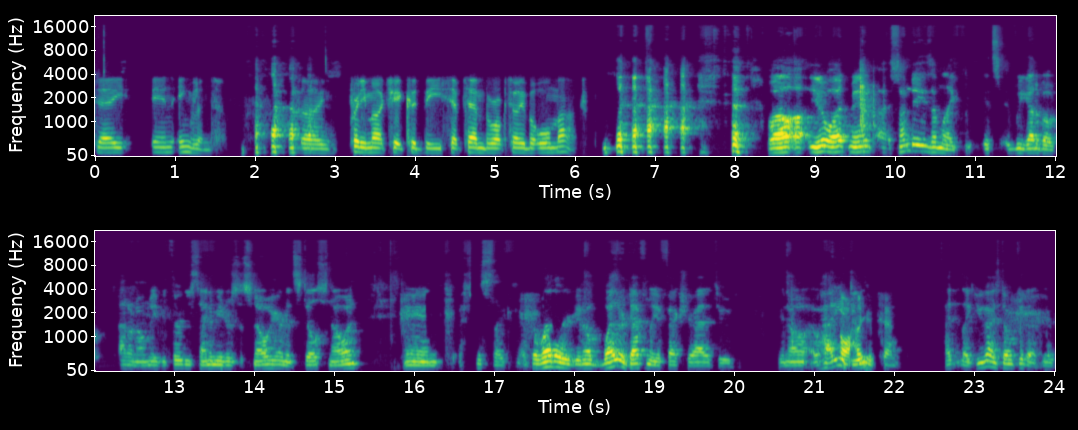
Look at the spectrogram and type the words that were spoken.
day in england. So pretty much it could be september october or march. Well uh, you know what man? Uh, some days i'm like it's we got about i don't know maybe 30 centimeters of snow here and it's still snowing and it's just like the weather. You know, weather definitely affects your attitude. You know, how do you oh, do? 100%. How, like you guys don't get a like,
